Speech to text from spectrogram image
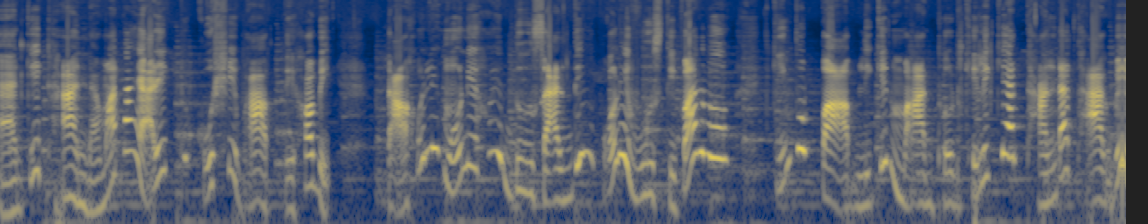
আগে ঠান্ডা মাথায় আর একটু কষে ভাবতে হবে তাহলে মনে হয় দু চার দিন পরে বুঝতে পারব। কিন্তু পাবলিকের মারধর খেলে কি আর ঠান্ডা থাকবে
